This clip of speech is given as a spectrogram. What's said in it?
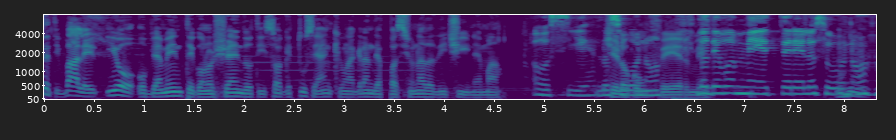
Senti, Vale, io ovviamente conoscendoti so che tu sei anche una grande appassionata di cinema. Oh sì, lo Ce sono. lo confermi. Lo devo ammettere, lo sono.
